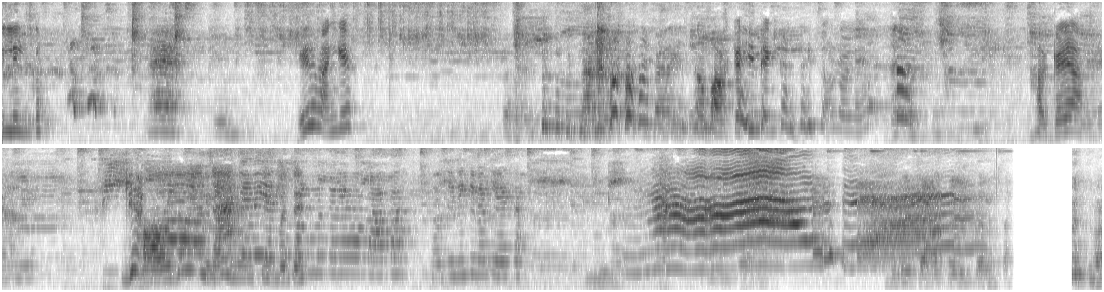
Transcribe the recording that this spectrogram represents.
ಇಲ್ಲಿ ನಿಂತ್ಕೊ. ಇದು ಹಂಗೆ. ನಮ್ಮ ಅಕ್ಕ ಹಿಂದೆ ಹೆಂಗೆ ಕಾಣ್ತೈತೆ ನೋಡೋಳೆ ಅಕ್ಕಯ್ಯ ಯಾವುದು ಬರ್ತೈತೆ ಬಿಡು, ಚಾ ಕರೀತಾರ. ಹಾ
